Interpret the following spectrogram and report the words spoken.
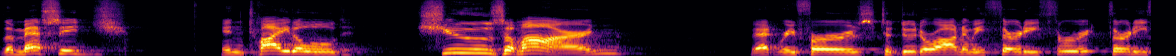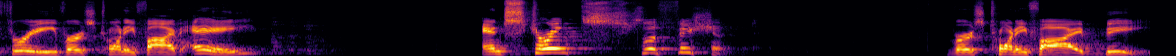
the message entitled Shoes of Iron that refers to Deuteronomy 33, 33 verse 25a, and strength sufficient, verse 25b,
